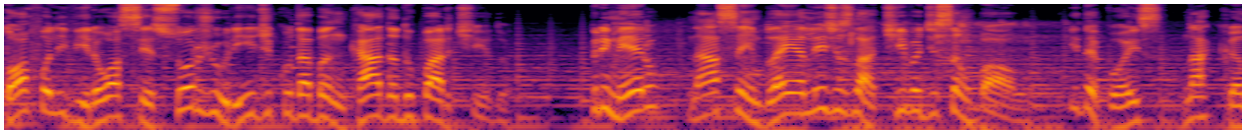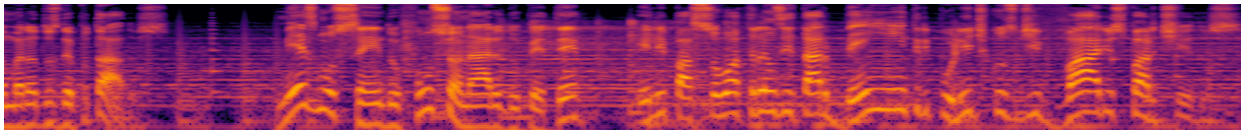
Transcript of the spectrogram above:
Toffoli virou assessor jurídico da bancada do partido. Primeiro na Assembleia Legislativa de São Paulo e depois na Câmara dos Deputados. Mesmo sendo funcionário do PT, ele passou a transitar bem entre políticos de vários partidos,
